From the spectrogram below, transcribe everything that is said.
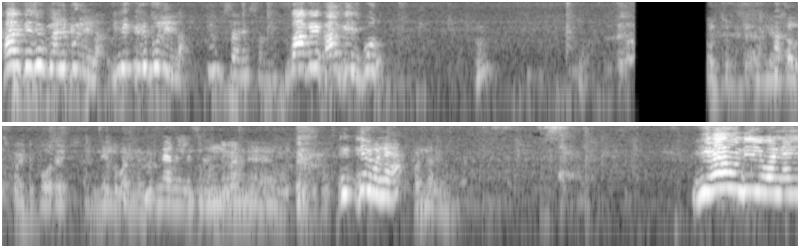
కాలు కేజీ మళ్ళీ పూలీల ఇది ఇది పూలీల ఉమ్, సరే స్వామి. బాగా అయినా కాలు కేజీ పూలు చెప్తే నేను కలిసిపోయింటే బోర్ అయిపోయింది నీళ్ళు పడినాయి. ఇంత ముందుగానే వచ్చేసి ఏం నీళ్ళు పడినాయి?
